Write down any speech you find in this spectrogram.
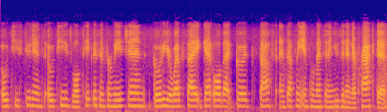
OT students, OTs, will take this information, go to your website, get all that good stuff, and definitely implement it and use it in their practice.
